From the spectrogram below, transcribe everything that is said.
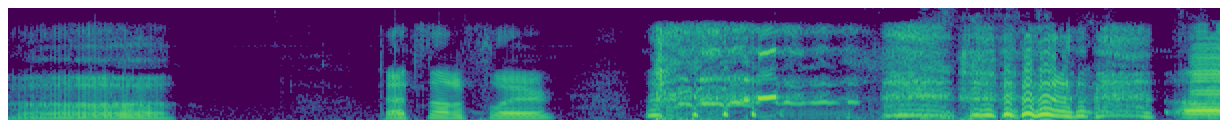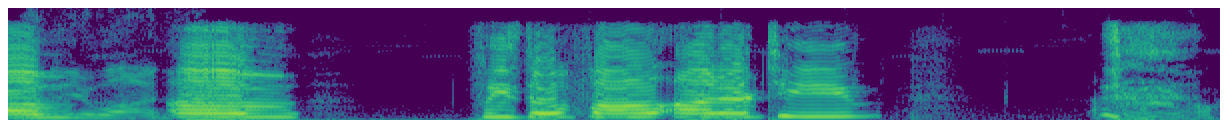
That's not a flare. what um, do you want? um, please don't fall on our team. no.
